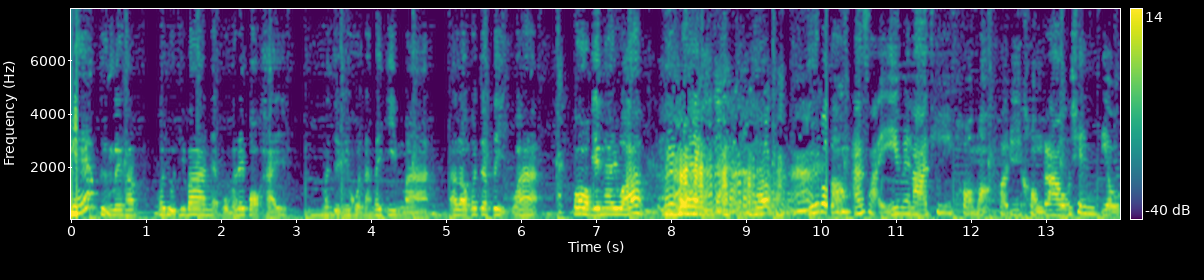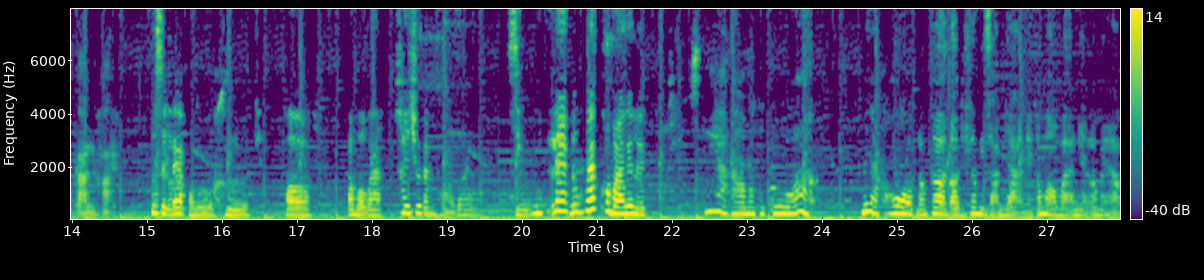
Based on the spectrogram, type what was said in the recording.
แทบถึงเลยครับเพราะอยู่ที่บ้านเนี่ยผมไม่ได้ปอกไข่ มันจะมีคนทำให้กินมา แล้วเราก็จะติว่าปอกยังไงวะไม่แรงครับคือแบบต้องอาศัยเวลาที่พอเหมาะพอดีของเราเช่นเดียวกันค่ะ รู้สึกแรกของหนูคือ พอเขาบอกว่าให้ช่วยกันห่อว่าสิ่งแรกดูแวบเข้ามาเลยเลยไม่อยากทำมากลัว ไม่อยากหอบแล้วก็ตอนที่เขามีสามอย่างเนี่ยก็มองว่าอันเนี้ยเราไม่เอา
